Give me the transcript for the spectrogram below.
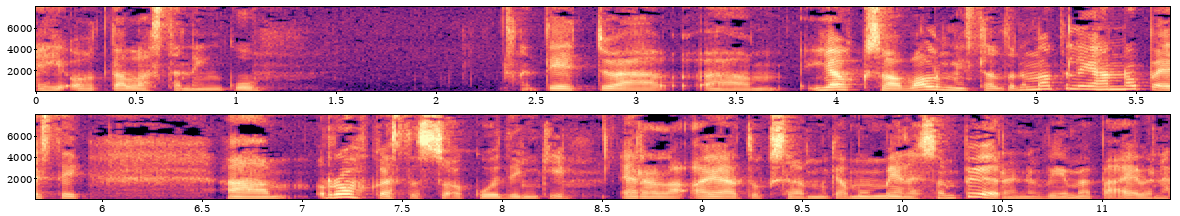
ei ole tällaista niin kuin, tiettyä ähm, jaksoa valmisteltu, niin mä ajattelin ihan nopeasti ähm, rohkaista sua kuitenkin erällä ajatuksella, mikä mun mielessä on pyörinyt viime päivänä.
